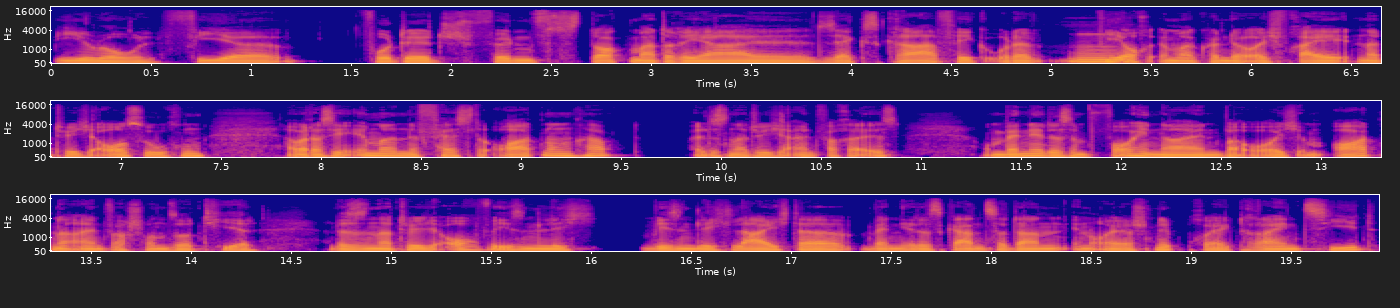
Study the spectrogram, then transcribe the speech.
B-Roll, 4 Footage, 5 Stockmaterial, 6 Grafik. Oder wie Mhm. auch immer, könnt ihr euch frei natürlich aussuchen. Aber dass ihr immer eine feste Ordnung habt, weil das natürlich einfacher ist. Und wenn ihr das im Vorhinein bei euch im Ordner einfach schon sortiert, das ist natürlich auch wesentlich, wesentlich leichter, wenn ihr das Ganze dann in euer Schnittprojekt reinzieht,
